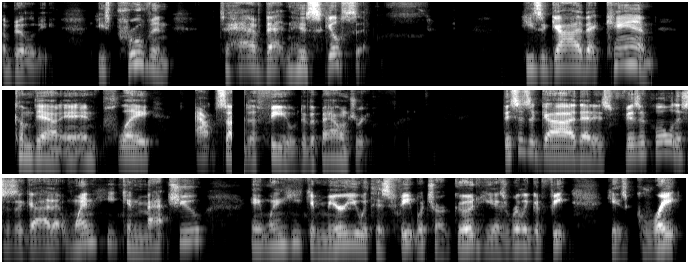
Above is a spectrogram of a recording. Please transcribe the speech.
ability. He's proven to have that in his skill set. He's a guy that can come down and, and play outside the field to the boundary. This is a guy that is physical. This is a guy that when he can match you and when he can mirror you with his feet, which are good, he has really good feet. He has great.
